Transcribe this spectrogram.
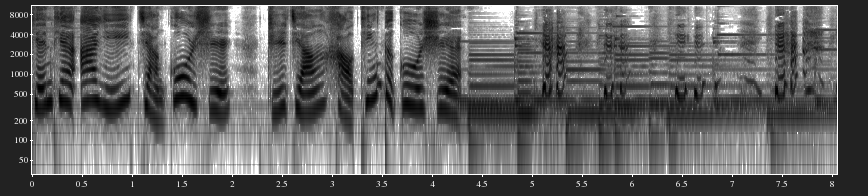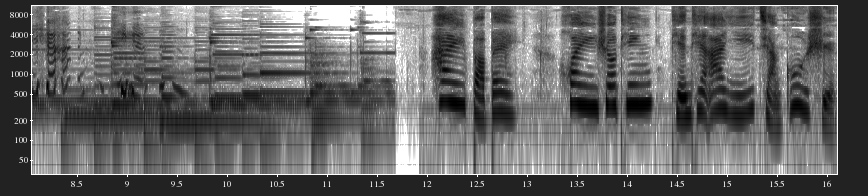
甜甜阿姨讲故事，只讲好听的故事。嗨，宝贝，欢迎收听甜甜阿姨讲故事。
